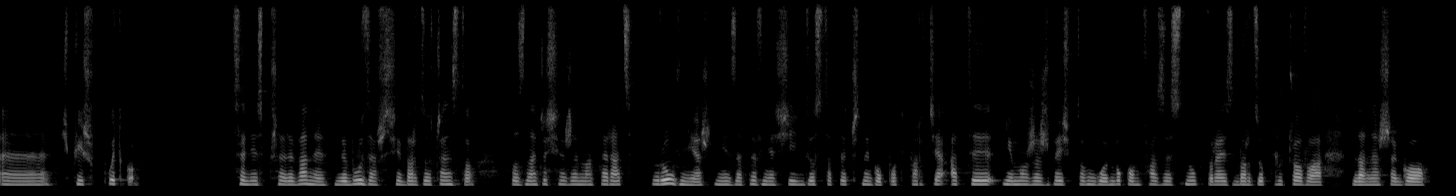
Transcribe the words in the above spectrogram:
e, śpisz płytko. Sen jest przerywany, wybudzasz się bardzo często. To znaczy się, że materac również nie zapewnia Ci dostatecznego podparcia, a Ty nie możesz wejść w tą głęboką fazę snu, która jest bardzo kluczowa dla naszego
